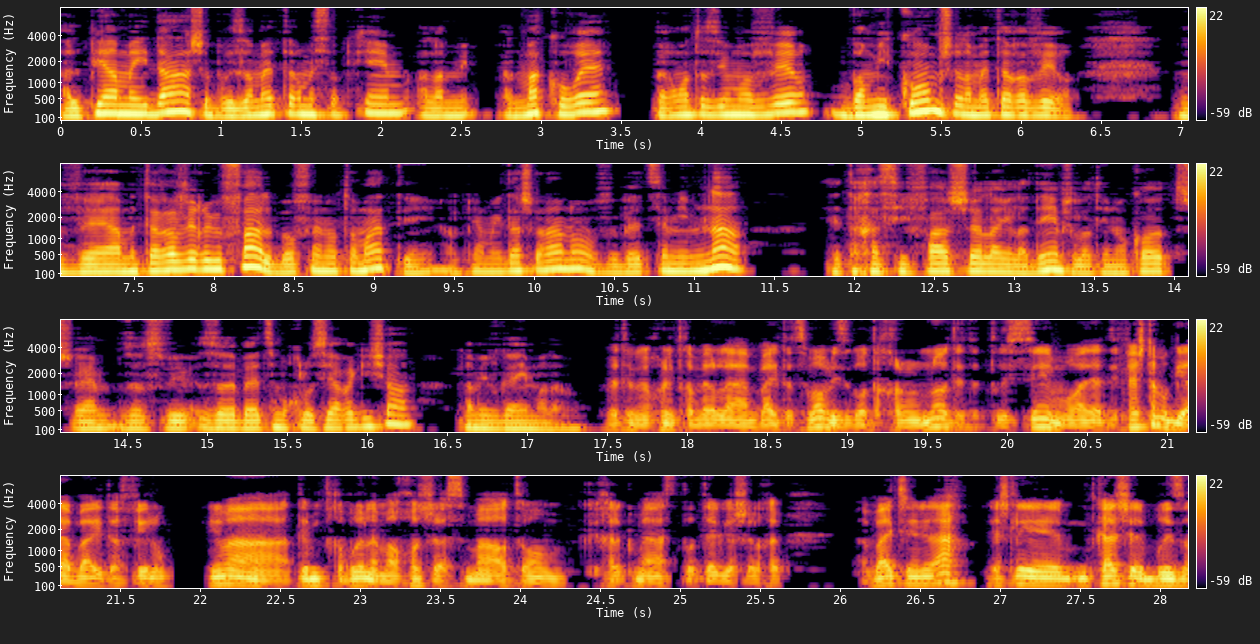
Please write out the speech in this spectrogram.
על פי המידע שבריזומטר מספקים על, המ... על מה קורה ברמות הזיהום אוויר במיקום של המטר אוויר. והמטר אוויר יופעל באופן אוטומטי על פי המידע שלנו ובעצם ימנע את החשיפה של הילדים של התינוקות שהם זה, סביב, זה בעצם אוכלוסייה רגישה למפגעים הללו. ואתם יכולים להתחבר לבית עצמו ולסגור את החלונות את התריסים או לפני שאתה מגיע הביתה אפילו אם אתם מתחברים למערכות של הסמארט הום כחלק מהאסטרטגיה שלכם. הבית שלי אה יש לי מתקן של בריז...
